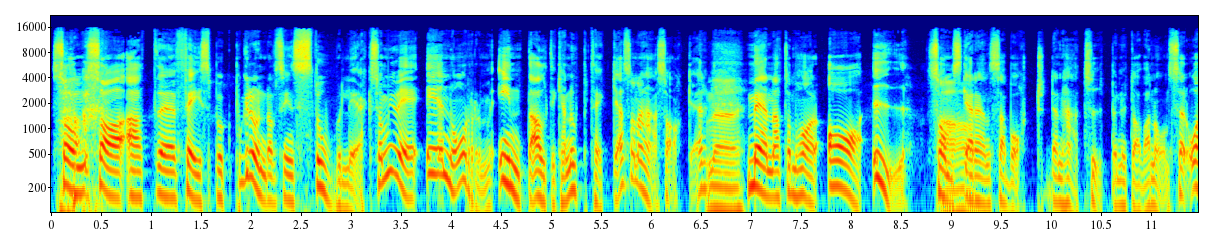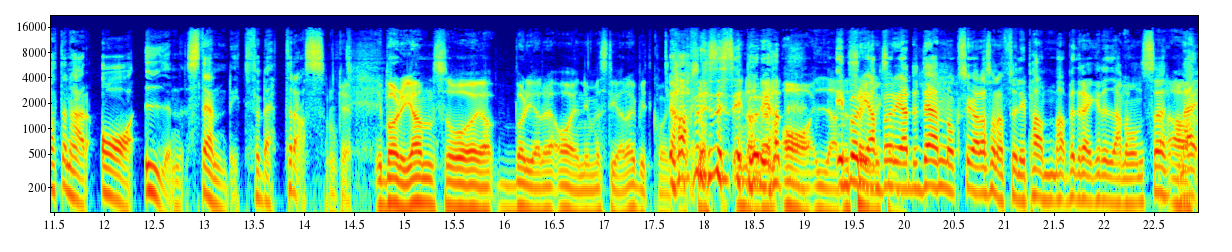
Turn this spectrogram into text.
som sa att eh, Facebook på grund av sin storlek, som ju är enorm, inte alltid kan upptäcka sådana här saker. Nej. Men att de har AI som Ja. ska rensa bort den här typen av annonser och att den här AI ständigt förbättras. Okej. I början så började AI investera i bitcoin Ja, också, precis, i början- I början sig, liksom. började den också göra sådana Filip Hammar bedrägeriannonser. Ja. Nej.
